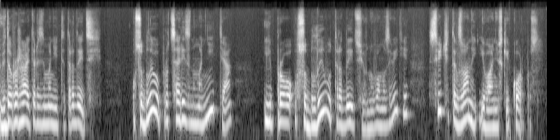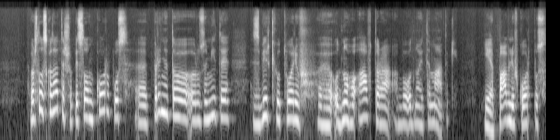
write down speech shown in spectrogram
відображають різноманіття традицій. Особливо про це різноманіття і про особливу традицію в Новому Завіті свідчить так званий Іванівський корпус. Важливо сказати, що під словом корпус е, прийнято розуміти збірки утворів е, одного автора або одної тематики. Є Павлів корпус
